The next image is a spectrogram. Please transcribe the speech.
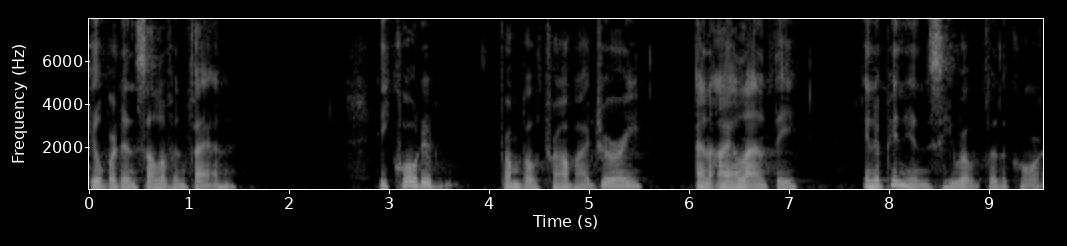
Gilbert and Sullivan fan. He quoted from both Trial by Jury and Iolanthe in opinions he wrote for the court.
